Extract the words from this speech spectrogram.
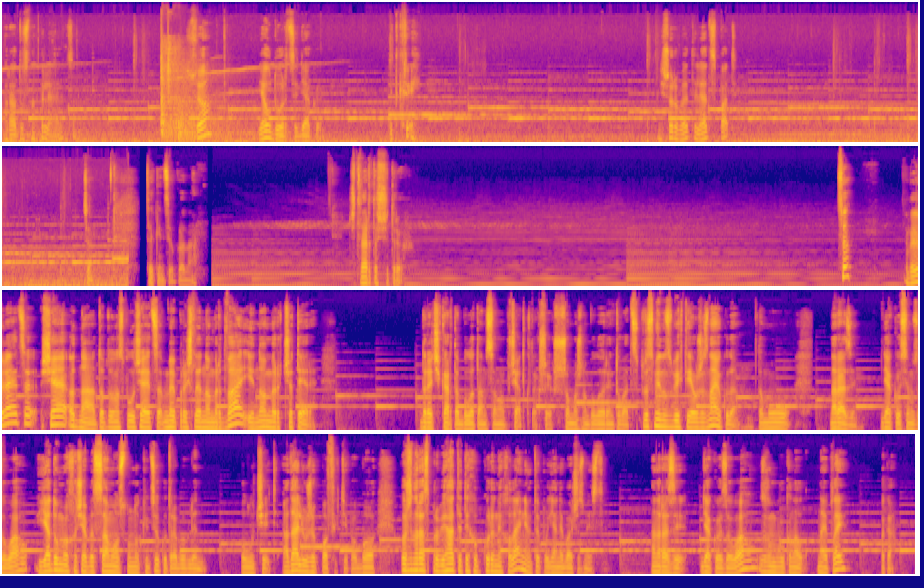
Градус нахиляється. Все? Я у дурці, дякую. Відкрий. І що робити? Ляти спати? Все. Це кінцівка, да. Четверта з чотирьох. Все. Виявляється, ще одна. Тобто у нас виходить, ми пройшли номер 2 і номер 4. До речі, карта була там з самого початку, так що, якщо що, можна було орієнтуватися. Плюс-мінус бігти я вже знаю куди. Тому наразі дякую всім за увагу. Я думаю, хоча б саму основну кінцівку треба, блін, получити. А далі вже пофіг, типу, бо кожен раз пробігати тих обкурених оленів, типу, я не бачу змісту. А наразі дякую за увагу. З вами був канал Найплей. Пока.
